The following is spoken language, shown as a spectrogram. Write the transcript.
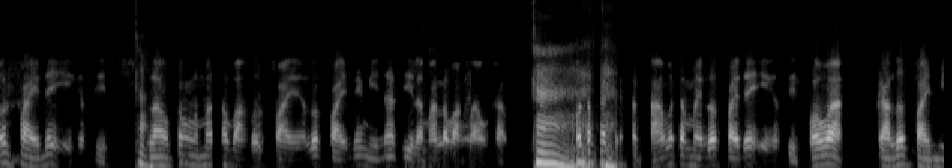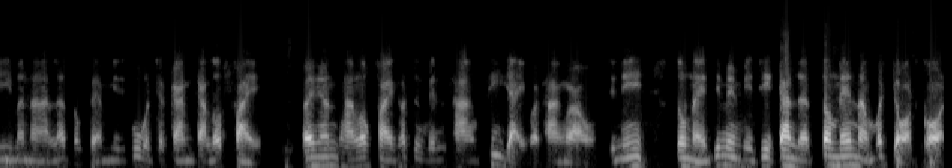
รถไฟได้เอกสิทธิ์ค่ะเราต้องระมัดระวังรถไฟ รถไฟไม่มีหน้าที่ระมัดระวังเราครับค่ะเพราะถ้าจะถามว่าทำไมรถไฟได้เอกสิทธิ์เพราะว่าการรถไฟมีมานานแล้วตั้งแต่มีผู้บัญชาการการรถไฟเพราะงั้นทางรถไฟเขาจึงเป็นทางที่ใหญ่กว่าทางเรา ทีนี้ ตรงไหนที่ไม่มีที่กั้นเนี่ยต้องแนะนำว่าจอดก่อน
